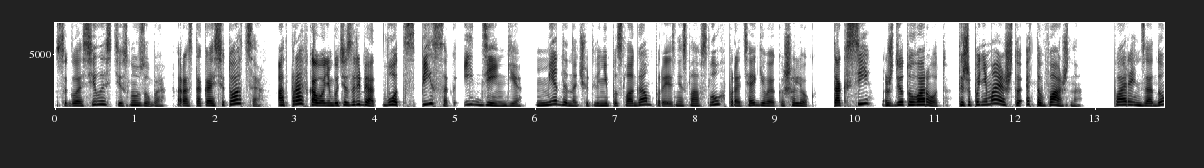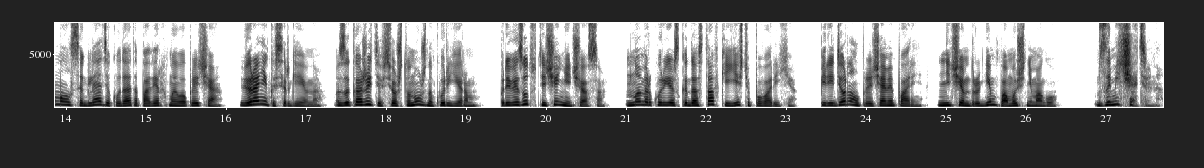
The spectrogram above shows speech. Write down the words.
согласилась, стиснув зубы. Раз такая ситуация, отправь кого-нибудь из ребят. Вот список и деньги. Медленно, чуть ли не по слогам, произнесла вслух, протягивая кошелек. Такси ждет у ворот. Ты же понимаешь, что это важно. Парень задумался, глядя куда-то поверх моего плеча. Вероника Сергеевна, закажите все, что нужно курьером. Привезут в течение часа. Номер курьерской доставки есть у поварихи. Передернул плечами парень. Ничем другим помочь не могу. Замечательно.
